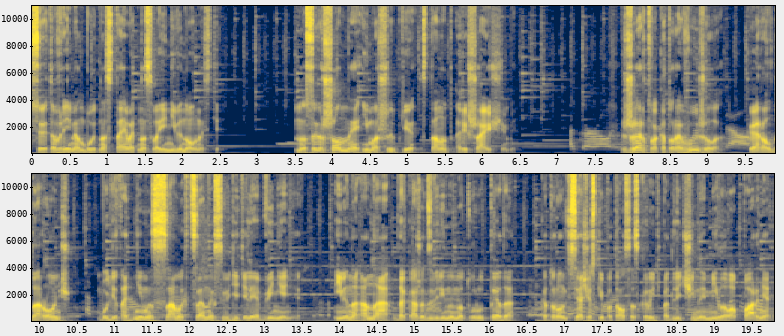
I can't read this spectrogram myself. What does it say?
Все это время он будет настаивать на своей невиновности – но совершенные им ошибки станут решающими. Жертва, которая выжила, Кэрол Даронч, будет одним из самых ценных свидетелей обвинения. Именно она докажет звериную натуру Теда, которую он всячески пытался скрыть под личиной милого парня,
